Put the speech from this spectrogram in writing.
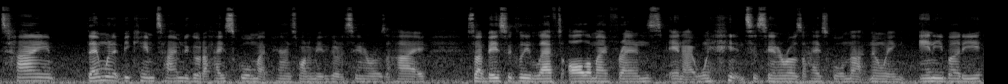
time, then when it became time to go to high school, my parents wanted me to go to Santa Rosa High. So I basically left all of my friends and I went into Santa Rosa High School not knowing anybody.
